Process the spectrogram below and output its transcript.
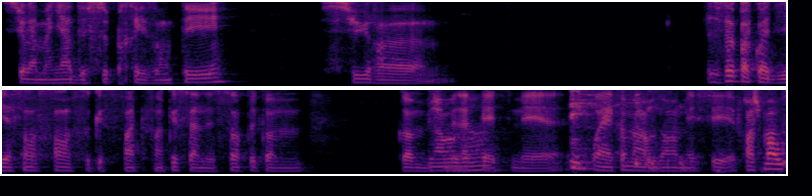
sur la manière de se présenter, sur... Euh, je ne sais pas quoi dire sans, sans, que, sans, que ça ne sorte comme, comme je me la pète, mais euh, ouais, comme arrogant, mais c'est franchement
